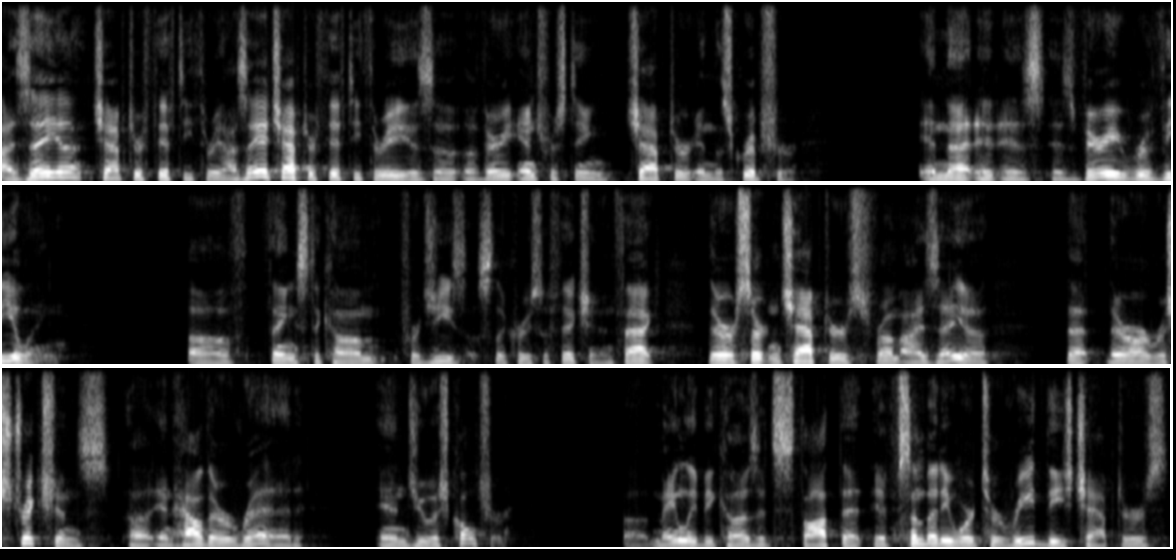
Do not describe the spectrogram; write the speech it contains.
Isaiah chapter 53. Isaiah chapter 53 is a, a very interesting chapter in the scripture in that it is, is very revealing of things to come for Jesus, the crucifixion. In fact, there are certain chapters from Isaiah that there are restrictions uh, in how they're read in Jewish culture, uh, mainly because it's thought that if somebody were to read these chapters,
